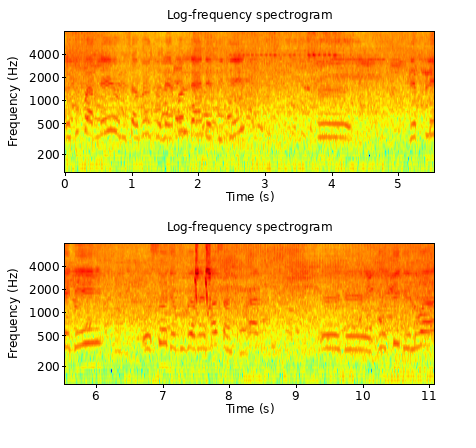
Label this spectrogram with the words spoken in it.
de vous parler, vous savez que le rôle d'un député, de plaider au sein du gouvernement central, euh, de voter des lois,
